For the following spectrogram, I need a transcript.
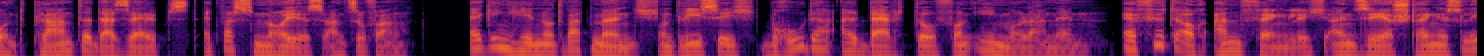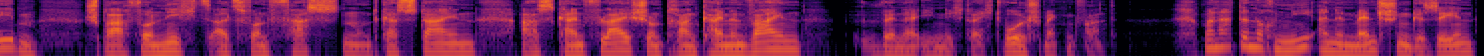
und plante daselbst etwas Neues anzufangen. Er ging hin und ward Mönch und ließ sich Bruder Alberto von Imola nennen. Er führte auch anfänglich ein sehr strenges Leben, sprach von nichts als von Fasten und Kasteien, aß kein Fleisch und trank keinen Wein, wenn er ihn nicht recht wohlschmeckend fand. Man hatte noch nie einen Menschen gesehen,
